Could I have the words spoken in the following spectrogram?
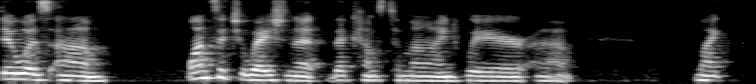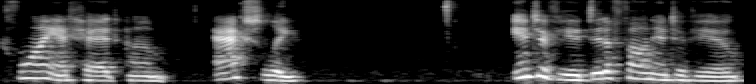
There was um, one situation that, that comes to mind where uh, my client had um, actually interviewed, did a phone interview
